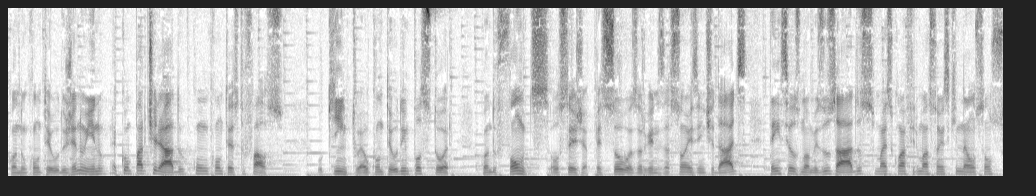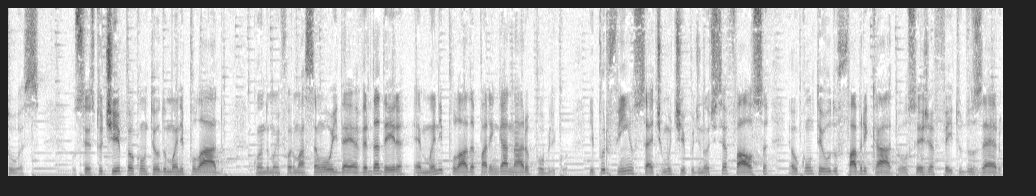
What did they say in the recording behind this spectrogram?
quando um conteúdo genuíno é compartilhado com um contexto falso. O quinto é o conteúdo impostor, quando fontes, ou seja, pessoas, organizações e entidades, têm seus nomes usados, mas com afirmações que não são suas. O sexto tipo é o conteúdo manipulado, quando uma informação ou ideia verdadeira é manipulada para enganar o público. E por fim, o sétimo tipo de notícia falsa é o conteúdo fabricado, ou seja, feito do zero,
